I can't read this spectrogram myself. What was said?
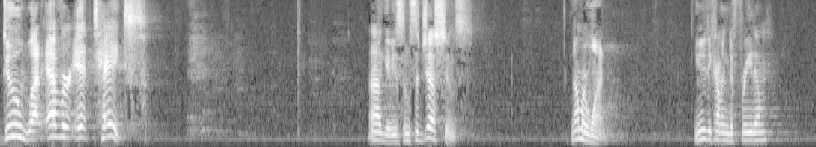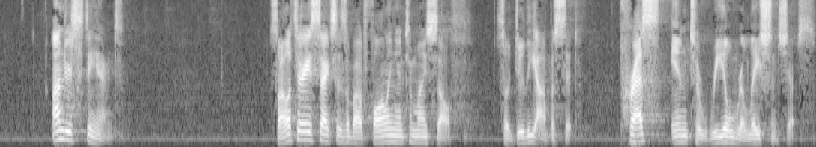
do whatever it takes. And I'll give you some suggestions. Number one, you need to come into freedom. Understand. Solitary sex is about falling into myself. So do the opposite. Press into real relationships,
